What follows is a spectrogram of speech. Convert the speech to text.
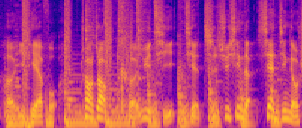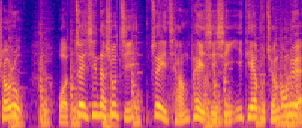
和 ETF 创造可预期且持续性的现金流收入。我最新的书籍《最强配息型 ETF 全攻略》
